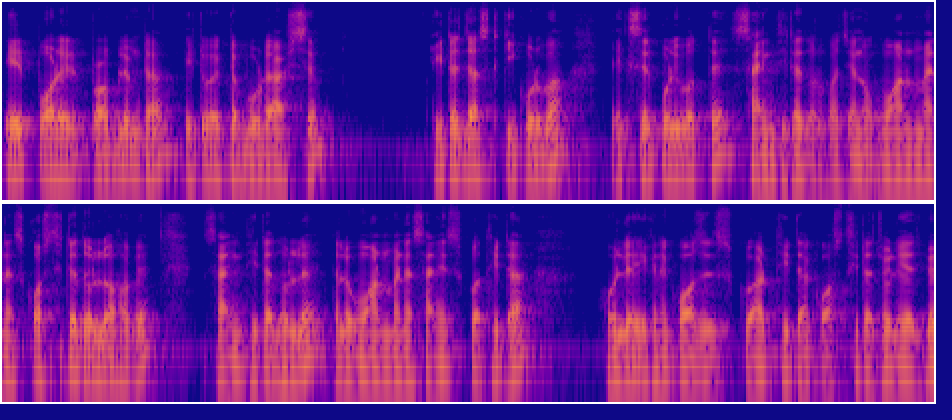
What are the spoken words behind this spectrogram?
এর পরের প্রবলেমটা এটাও একটা বোর্ডে আসছে। এটা জাস্ট কি করবা? এক্সের পরিবর্তে সাইন থিটা ধরবা। যেন ওয়ান মাইনাস কস থিটা ধরলেও হবে। সাইন থিটা ধরলে তাহলে one minus sine square theta হলে এখানে cos square theta cos theta চলে আসবে।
